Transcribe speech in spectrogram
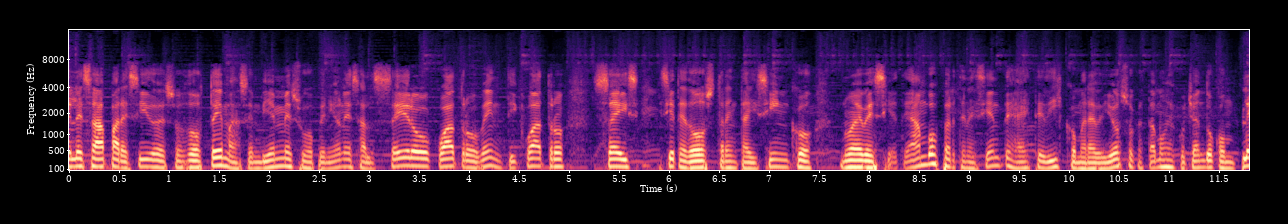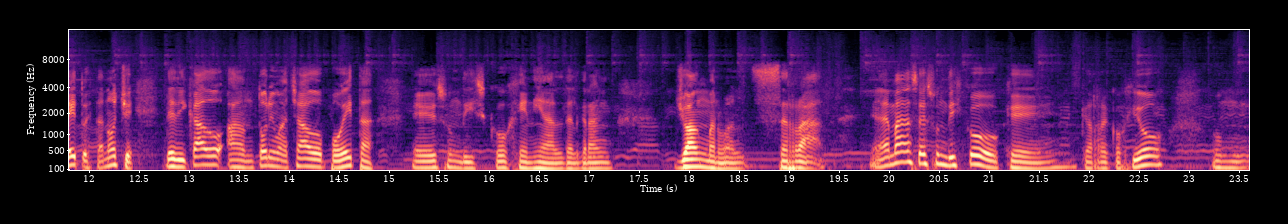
¿Qué les ha parecido esos dos temas? Envíenme sus opiniones al 0424-672-3597. Ambos pertenecientes a este disco maravilloso que estamos escuchando completo esta noche, dedicado a Antonio Machado, poeta. Es un disco genial del gran Joan Manuel Serrat. Además es un disco que, que recogió um,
